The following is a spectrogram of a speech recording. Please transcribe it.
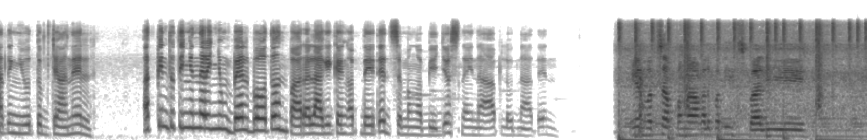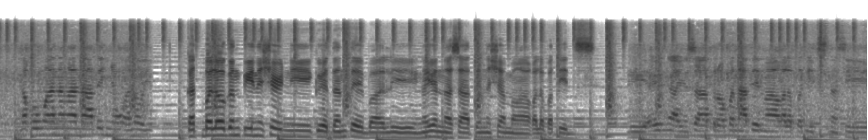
ating YouTube channel. At pindutin nyo na rin yung bell button para lagi kayong updated sa mga videos na ina-upload natin. Ayan, what's up mga kalapatids? Bali, nakuha na nga natin yung ano, yung Katbalogan finisher ni Kuya Dante. Bali, ngayon nasa atin na siya mga kalapatids. Eh, ayun nga, yung sa tropa natin mga kalapatids na si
